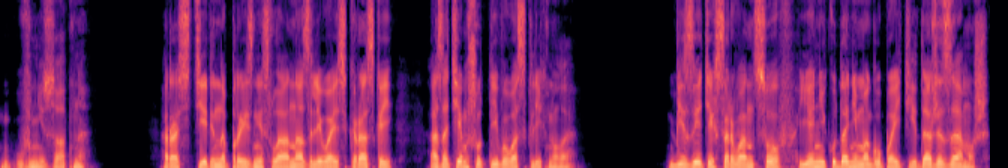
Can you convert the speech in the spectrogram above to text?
внезапно?» Растерянно произнесла она, заливаясь краской, а затем шутливо воскликнула. «Без этих сорванцов я никуда не могу пойти, даже замуж.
